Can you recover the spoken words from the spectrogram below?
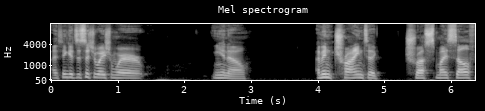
I think it's a situation where, you know, I've been trying to trust myself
